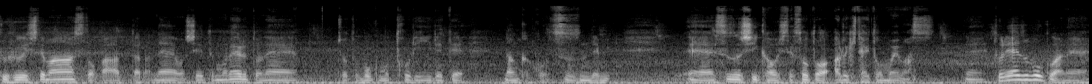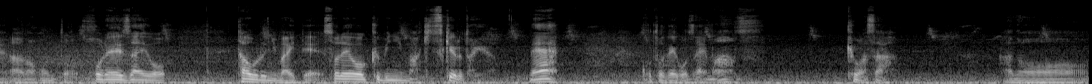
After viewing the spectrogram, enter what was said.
工夫してますとかあったらね教えてもらえるとねちょっと僕も取り入れてなんかこう涼んでえー、涼しい顔して外を歩きたいと思います、ね、とりあえず僕はねあの本当保冷剤をタオルに巻いてそれを首に巻きつけるというねことでございます。今日はさあの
